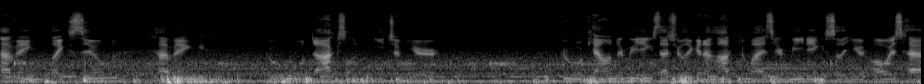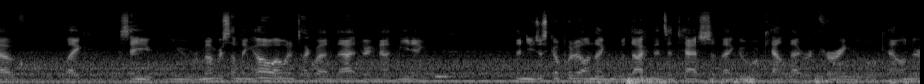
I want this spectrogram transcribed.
having like Zoom, having Google Docs on each of your Google Calendar meetings, that's really going to optimize your meetings so that you always have like say you remember something, oh, I want to talk about that during that meeting. Then you just go put it on that Google Doc that's attached to that Google account, that recurring Google Calendar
